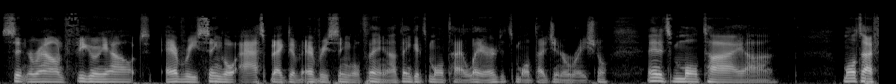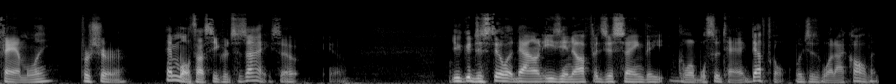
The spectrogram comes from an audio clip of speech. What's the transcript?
sitting around figuring out every single aspect of every single thing. I think it's multi-layered, it's multi-generational, and it's multi uh, multi-family for sure, and multi-secret society. So you know, you could distill it down easy enough as just saying the global satanic death cult, which is what I call them.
